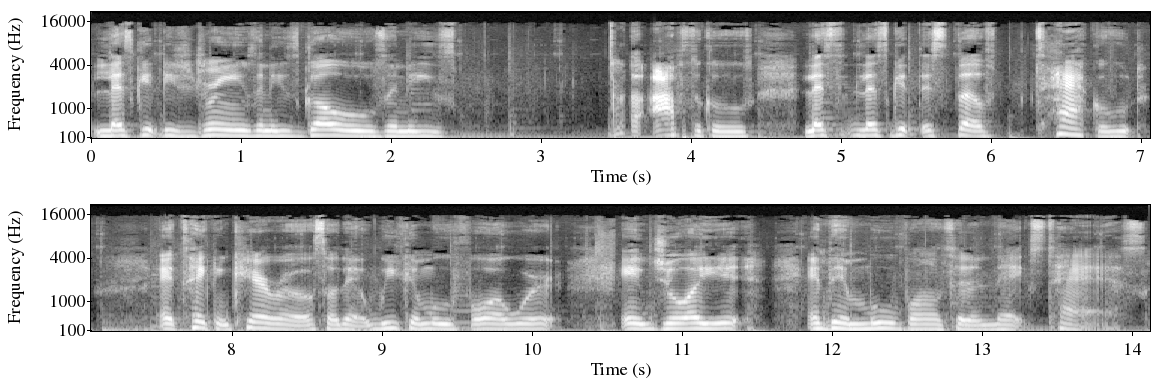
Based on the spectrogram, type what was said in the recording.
Let's get these dreams and these goals and these uh, obstacles. Let's let's get this stuff tackled and taken care of so that we can move forward, enjoy it, and then move on to the next task.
